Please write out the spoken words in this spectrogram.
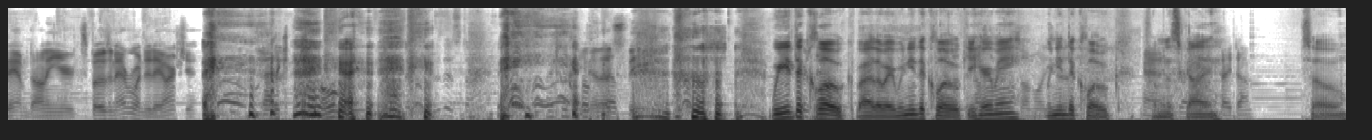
Damn, Donnie, you're exposing everyone today, aren't you? Let's just Yeah, focus that's up. the. we need the cloak, by the way. We need the cloak. You hear me? We need the cloak from this guy. So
